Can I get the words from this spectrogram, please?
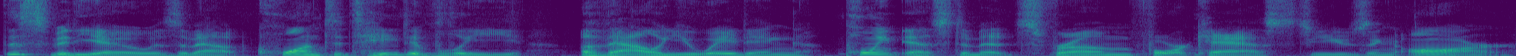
This video is about quantitatively evaluating point estimates from forecasts using R.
